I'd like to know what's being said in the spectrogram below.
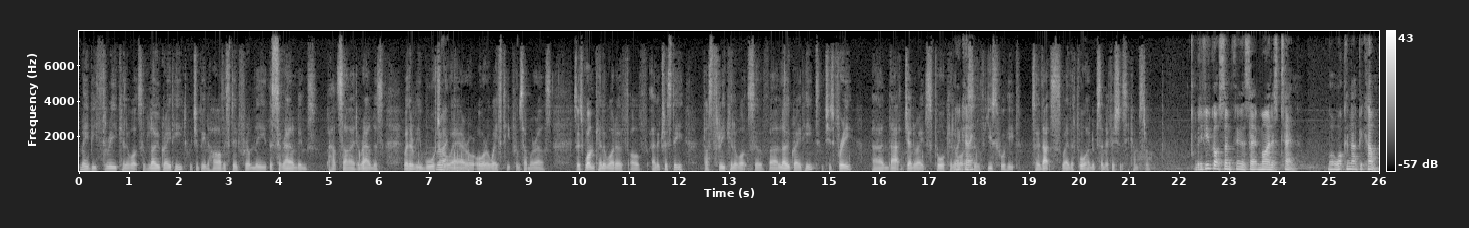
maybe three kilowatts of low-grade heat, which have been harvested from the, the surroundings outside around us, whether it be water Right. or air or, or a waste heat from somewhere else. So it's one kilowatt of, of electricity plus three kilowatts of uh, low-grade heat, which is free, and that generates four kilowatts Okay. of useful heat. So that's where the 400% efficiency comes from. But if you've got something that's at minus ten, what what can that become?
